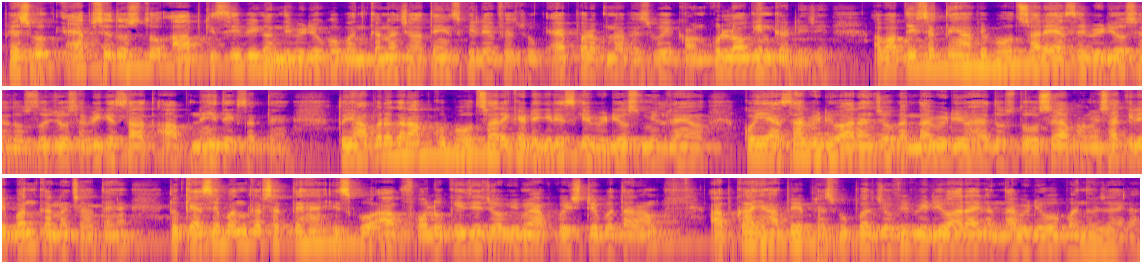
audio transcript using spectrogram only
फेसबुक ऐप से दोस्तों, आप किसी भी गंदी वीडियो को बंद करना चाहते हैं, इसके लिए फेसबुक ऐप पर अपना फेसबुक अकाउंट को लॉग इन कर लीजिए। अब आप देख सकते हैं, यहाँ पे बहुत सारे ऐसे वीडियोस हैं दोस्तों, जो सभी के साथ आप नहीं देख सकते हैं। तो यहाँ पर अगर आपको बहुत सारे कैटेगरीज के वीडियोस मिल रहे हैं, कोई ऐसा वीडियो आ रहा है जो गंदा वीडियो है दोस्तों, उसे आप हमेशा के लिए बंद करना चाहते हैं तो कैसे बंद कर सकते हैं, इसको आप फॉलो कीजिए, जो भी मैं आपको स्टेप बता रहा हूँ। आपका यहाँ पे फेसबुक पर जो भी वीडियो आ रहा है गंदा वीडियो वो बंद हो जाएगा।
